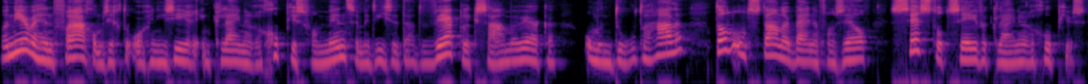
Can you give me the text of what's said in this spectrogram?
Wanneer we hen vragen om zich te organiseren in kleinere groepjes van mensen met wie ze daadwerkelijk samenwerken om een doel te halen, dan ontstaan er bijna vanzelf 6 tot 7 kleinere groepjes.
